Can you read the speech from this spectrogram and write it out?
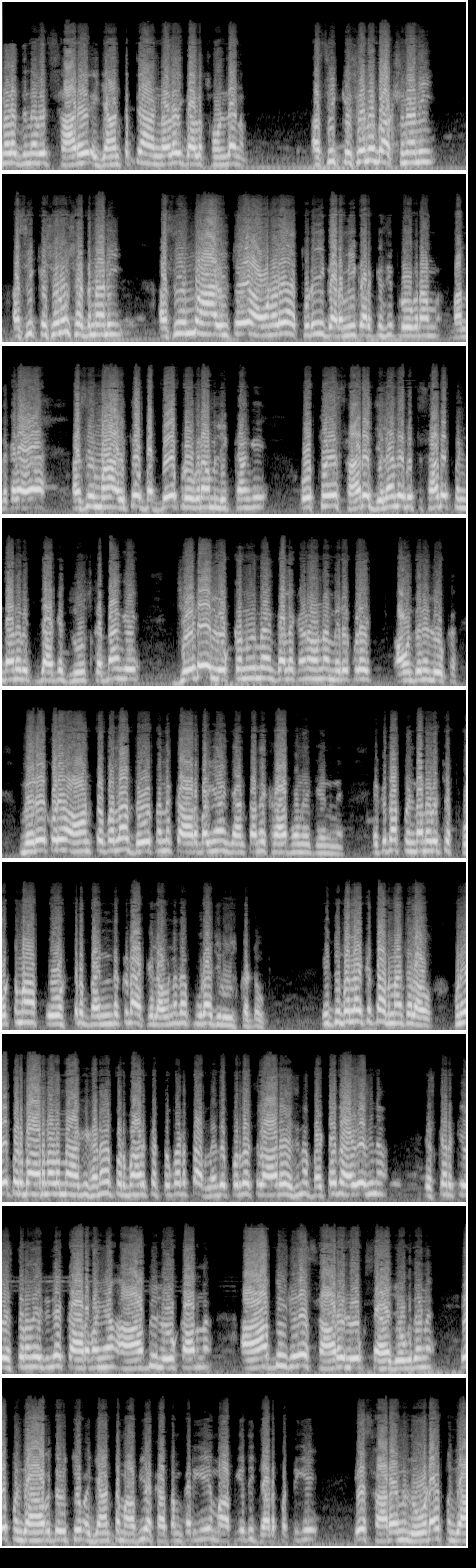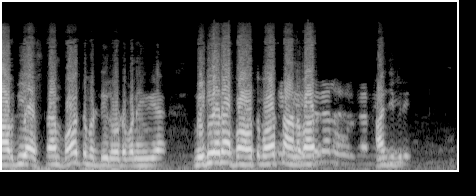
ਵਾਲੇ ਦਿਨਾਂ ਵਿੱਚ ਸਾਰੇ ਏਜੰਟ ਧਿਆਨ ਨਾਲ ਇਹ ਗੱਲ ਸੁਣ ਲੈਣ। ਅਸੀਂ ਕਿਸੇ ਨੂੰ ਬਖਸ਼ਣਾ ਨਹੀਂ, ਅਸੀਂ ਕਿਸੇ ਨੂੰ ਛੱਡਣਾ ਨਹੀਂ। ਅਸੀਂ ਮਹਾਲੀ ਤੋਂ ਆਉਣ ਵਾਲੇ ਥੋੜੀ ਜਿਹੀ ਗਰਮੀ ਕਰਕੇ ਅਸੀਂ ਪ੍ਰੋਗਰਾਮ ਬੰਦ ਕਰਾਇਆ ਹੋਇਆ। ਅਸੀਂ ਮਹਾਲੀ ਤੋਂ ਵੱਡੇ ਪ੍ਰੋਗਰਾਮ ਲਿਖਾਂਗੇ ਉੱਥੇ ਸਾਰੇ ਜ਼ਿਲ੍ਹਿਆਂ ਦੇ ਵਿੱਚ, ਸਾਰੇ ਪਿੰਡਾਂ ਦੇ ਵਿੱਚ ਜਾ ਕੇ ਜਲੂਸ ਕੱਢਾਂਗੇ। ਜਿਹੜੇ ਲੋਕਾਂ ਨੂੰ ਮੈਂ ਗੱਲ ਕਹਿਣਾ ਹੁੰਦਾ, ਮੇਰੇ ਕੋਲੇ ਆਉਂਦੇ ਨੇ ਲੋਕ। ਮੇਰੇ ਕੋਲੇ ਆਉਣ ਤੋਂ ਪਹਿਲਾਂ ਦੋ ਤਿੰਨ ਕਾਰਵਾਈਆਂ ਏਜੰਟਾਂ ਦੇ ਖਰਾਬ ਹੋਣੇ ਚਾਹੀਦੇ ਨੇ। ਇੱਕ ਤਾਂ ਪਿੰਡਾਂ ਦੇ ਵਿੱਚ ਫੋਟੋਆਂ, ਪੋਸਟਰ ਬੈਨਰ ਕਢਾ ਕੇ ਲਾਓ, ਉਹਨਾਂ ਦਾ ਪੂਰਾ ਜਲੂਸ ਕੱਢੋ। ਇਹ ਤੋਂ ਪਹਿਲਾਂ ਇੱਕ ਧਰਨਾ ਚਲਾਓ। ਹੁਣ ਇਹ ਪਰਿਵਾਰ ਨਾਲ ਮੈਂ ਆ ਕੇ ਖੜਾ ਪਰਿਵਾਰ ਘੱਟੋ ਘੱਟ ਧਰਨੇ ਦੇ ਉੱਪਰ ਤਾਂ ਚਲਾ ਰਹੇ ਸੀ ਨਾ ਬੈਠੇ ਤਾਂ ਹੈਗੇ ਸੀ ਨਾ। ਇਸ ਕਰਕੇ ਇਸ ਤਰ੍ਹਾਂ ਦੀਆਂ ਜਿਹੜੀਆਂ ਕਾਰਵਾਈਆਂ ਆਪ ਵੀ ਲੋਕ ਕਰਨ ਆਪ ਵੀ ਜਿਹੜੇ ਸਾਰੇ ਲੋਕ ਸਹਿਯੋਗ ਦੇਣ ਇਹ ਪੰਜਾਬ ਦੇ ਵਿੱਚੋਂ ਏਜੰਟ ਮਾਫੀਆ ਖਤਮ ਕਰੀਏ ਮਾਫੀਆ ਦੀ ਜੜ ਪੱਟੀਏ ਇਹ ਸਾਰਿਆਂ ਨੂੰ ਲੋੜ ਹੈ। ਪੰਜਾਬ ਦੀ ਇਸ ਟਾਈਮ ਬਹੁਤ ਵੱਡੀ ਲੋੜ ਬਣੀ ਹੋਈ ਹੈ। ਮੀਡੀਆ ਦਾ ਬਹੁਤ ਬਹੁਤ ਧੰਨਵਾਦ। ਹਾਂਜੀ ਵੀਰੇ।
